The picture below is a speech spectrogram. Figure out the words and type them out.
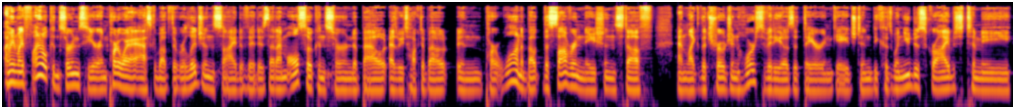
I mean, my final concerns here, and part of why I ask about the religion side of it, is that I'm also concerned about, as we talked about in part one, about the sovereign nation stuff and like the Trojan horse videos that they are engaged in. Because when you described to me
